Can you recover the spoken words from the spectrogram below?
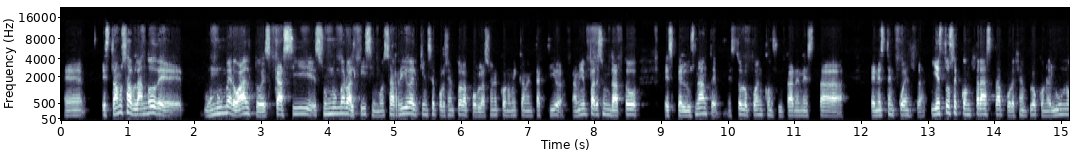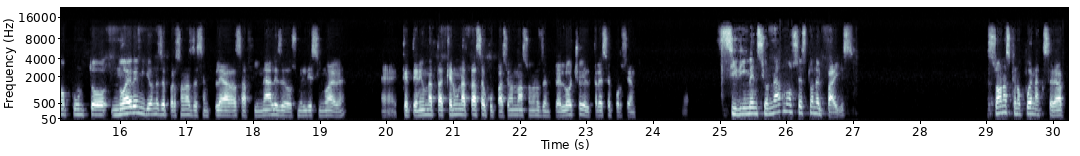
Eh, estamos hablando de un número alto, es casi, es un número altísimo, es arriba del 15% de la población económicamente activa. A mí me parece un dato espeluznante. Esto lo pueden consultar en esta, en esta encuesta. Y esto se contrasta, por ejemplo, con el 1.9 millones de personas desempleadas a finales de 2019, eh, que, tenía una, que era una tasa de ocupación más o menos de entre el 8 y el 13%. Si dimensionamos esto en el país, personas que no pueden acceder,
